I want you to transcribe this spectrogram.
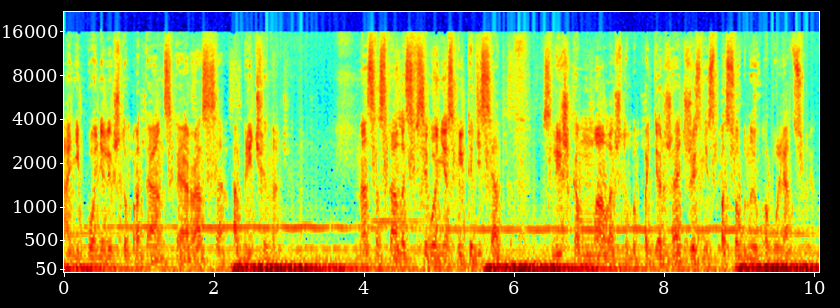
они поняли, что протеанская раса обречена. Нас осталось всего несколько десятков, слишком мало, чтобы поддержать жизнеспособную популяцию.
